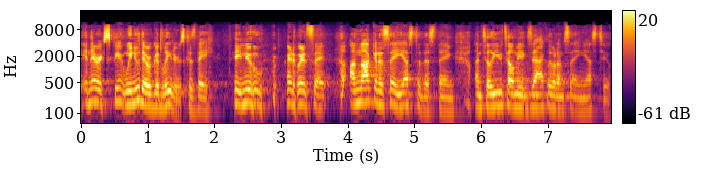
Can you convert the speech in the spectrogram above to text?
in their experience, we knew they were good leaders because they, they knew right away to say, I'm not going to say yes to this thing until you tell me exactly what I'm saying yes to.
